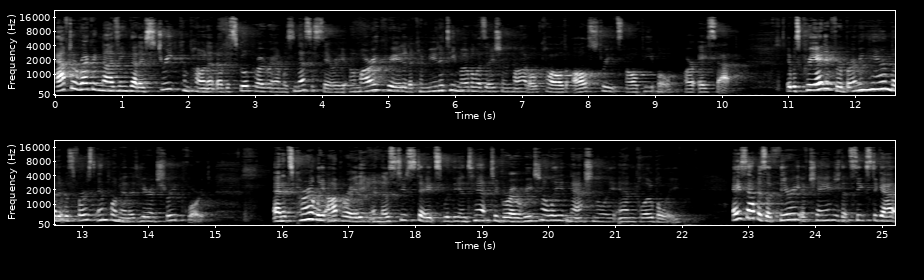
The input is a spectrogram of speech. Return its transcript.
After recognizing that a street component of the school program was necessary, Omari created a community mobilization model called All Streets, All People, or ASAP. It was created for Birmingham, but it was first implemented here in Shreveport. And it's currently operating in those two states with the intent to grow regionally, nationally, and globally. ASAP is a theory of change that seeks to ga-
